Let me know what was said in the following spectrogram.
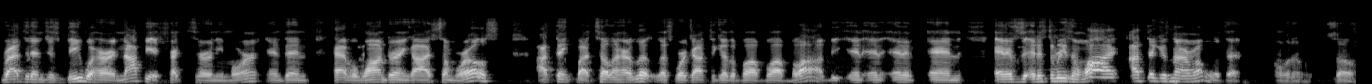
rather than just be with her and not be attracted to her anymore and then have a wandering eye somewhere else. I think by telling her, look, let's work out together, blah, blah, blah. And and and and and if and it's the reason why, I think it's nothing wrong with that. Or whatever. So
